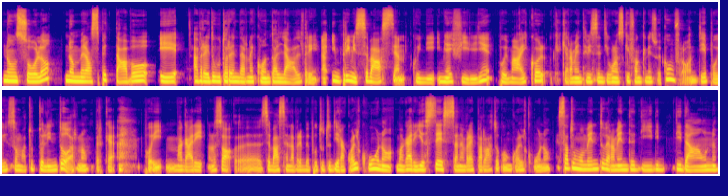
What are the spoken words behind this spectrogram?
Non solo, non me lo aspettavo e avrei dovuto renderne conto agli altri. Eh, in primis Sebastian, quindi i miei figli, poi Michael, che chiaramente mi sentivo uno schifo anche nei suoi confronti, e poi insomma tutto l'intorno, perché poi magari, non lo so, eh, Sebastian l'avrebbe potuto dire a qualcuno, magari io stessa ne avrei parlato con qualcuno. È stato un momento veramente di, di, di down.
